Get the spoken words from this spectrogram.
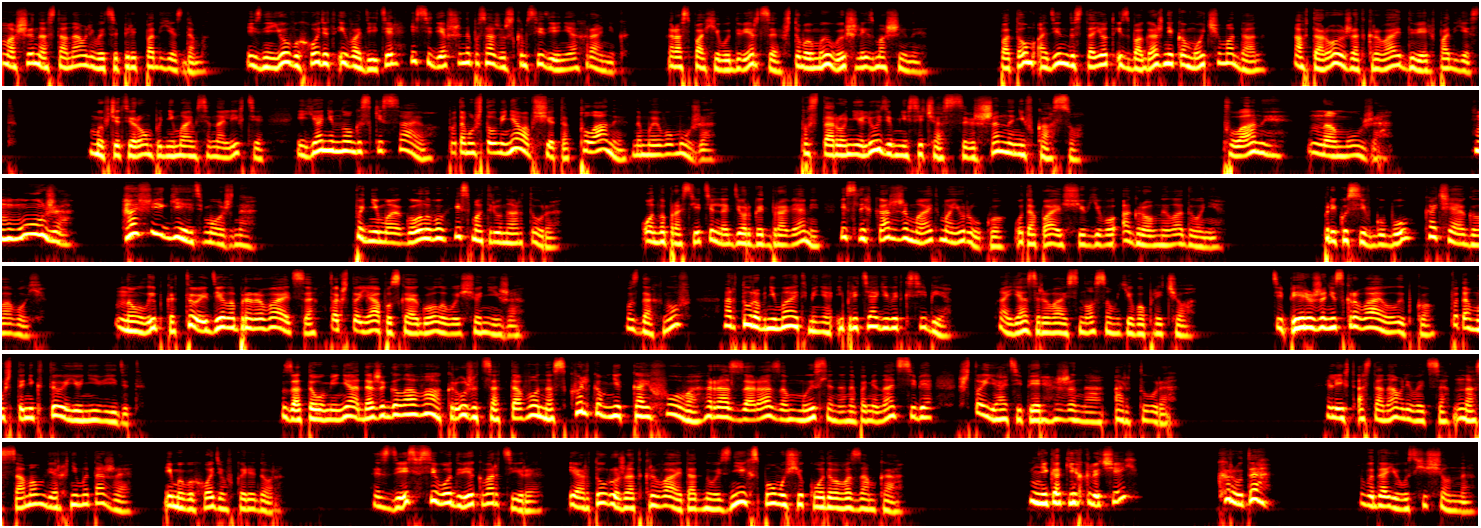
Машина останавливается перед подъездом. Из нее выходит и водитель, и сидевший на пассажирском сиденье охранник. Распахивают дверцы, чтобы мы вышли из машины. Потом один достает из багажника мой чемодан, а второй уже открывает дверь в подъезд. Мы вчетвером поднимаемся на лифте, и я немного скисаю, потому что у меня вообще-то планы на моего мужа. Посторонние люди мне сейчас совершенно не в кассу. Планы на мужа. Мужа! Офигеть можно! Поднимаю голову и смотрю на Артура. Он вопросительно дергает бровями и слегка сжимает мою руку, утопающую в его огромной ладони. Прикусив губу, качаю головой. Но улыбка то и дело прорывается, так что я опускаю голову еще ниже. Вздохнув, Артур обнимает меня и притягивает к себе, а я взрываюсь носом в его плечо. Теперь уже не скрываю улыбку, потому что никто ее не видит. Зато у меня даже голова кружится от того, насколько мне кайфово раз за разом мысленно напоминать себе, что я теперь жена Артура. Лифт останавливается на самом верхнем этаже – и мы выходим в коридор. Здесь всего две квартиры, и Артур уже открывает одну из них с помощью кодового замка. «Никаких ключей? Круто!» Выдаю восхищенно.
